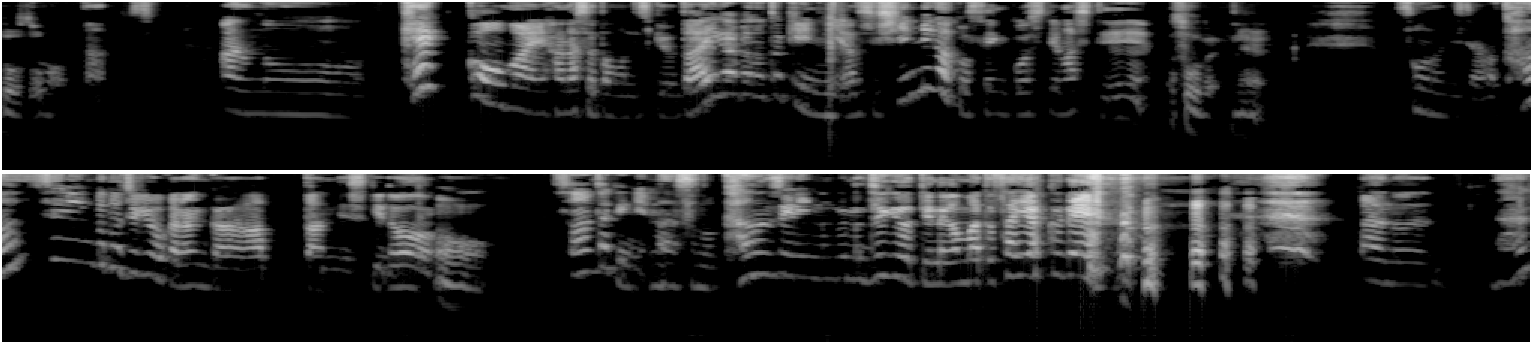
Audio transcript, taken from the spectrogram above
どうぞ。そうなんですよ。あのー結構前に話したと思うんですけど、大学の時に私心理学を専攻してまして、そうだよね。そうなんですよ。カウンセリングの授業かなんかあったんですけど、うん。その時に、まあそのカウンセリングの授業っていうのがまた最悪で、あの、何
